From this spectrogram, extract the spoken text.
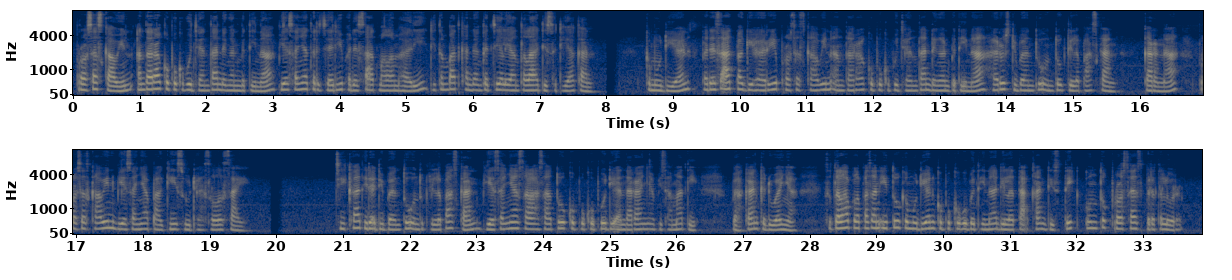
Proses kawin antara kupu-kupu jantan dengan betina biasanya terjadi pada saat malam hari di tempat kandang kecil yang telah disediakan. Kemudian, pada saat pagi hari, proses kawin antara kupu-kupu jantan dengan betina harus dibantu untuk dilepaskan, karena proses kawin biasanya pagi sudah selesai. Jika tidak dibantu untuk dilepaskan, biasanya salah satu kupu-kupu di antaranya bisa mati, bahkan keduanya. Setelah pelepasan itu, kemudian kupu-kupu betina diletakkan di stik untuk proses bertelur.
